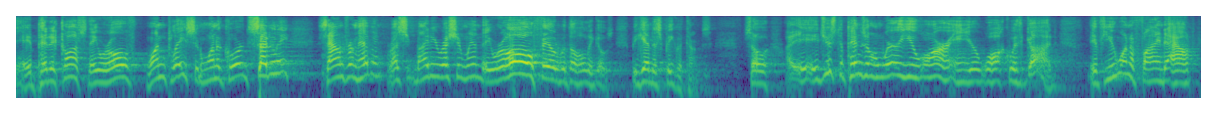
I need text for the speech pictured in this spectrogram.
Day Pentecost, they were all one place in one accord. Suddenly, sound from heaven, mighty rushing wind, they were all filled with the Holy Ghost, began to speak with tongues. So it just depends on where you are in your walk with God. If you want to find out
